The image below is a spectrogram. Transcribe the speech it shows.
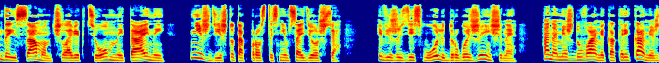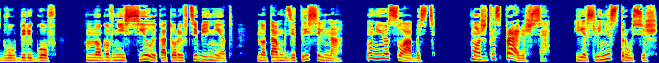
Да и сам он человек темный, тайный. Не жди, что так просто с ним сойдешься. Вижу здесь волю другой женщины. Она между вами, как река между двух берегов. Много в ней силы, которой в тебе нет. Но там, где ты сильна, у нее слабость. Может, и справишься, если не струсишь».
